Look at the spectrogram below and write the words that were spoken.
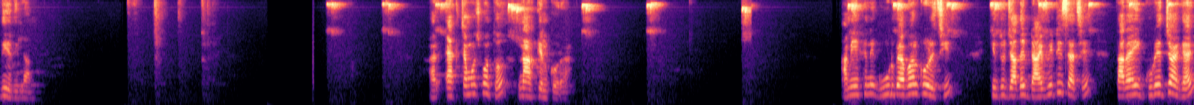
দিয়ে দিলাম। আর এক চামচ মতো নারকেল কোড়া। আমি এখানে গুড় ব্যবহার করেছি, কিন্তু যাদের ডায়াবেটিস আছে, তারা এই গুড়ের জায়গায়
